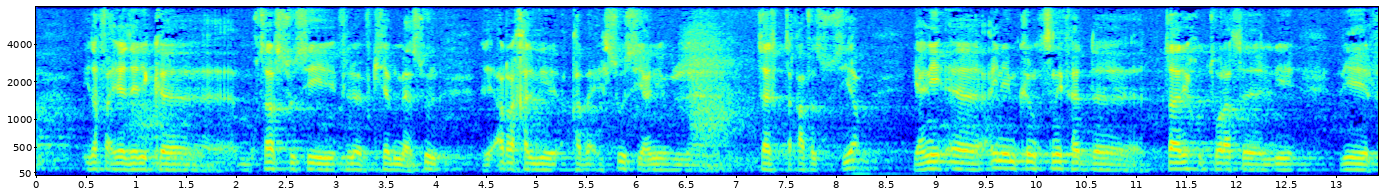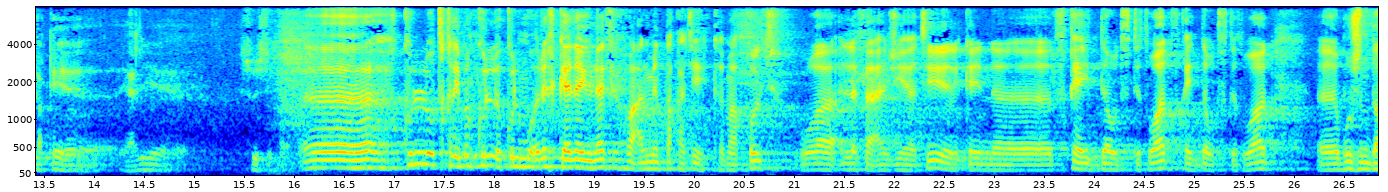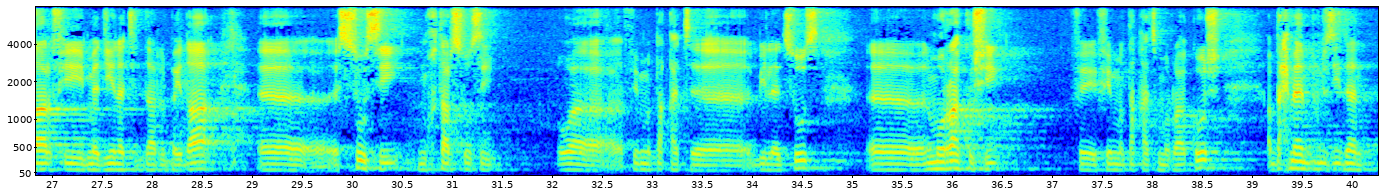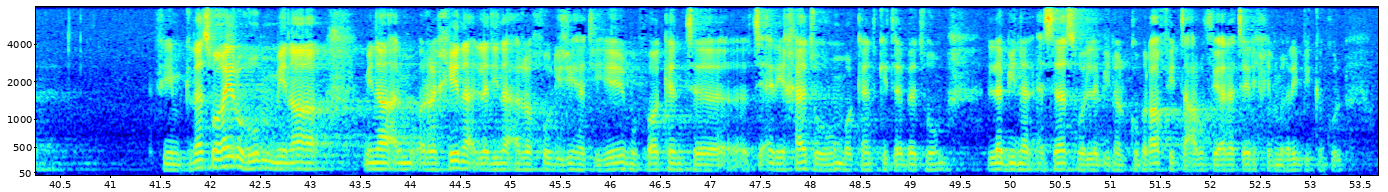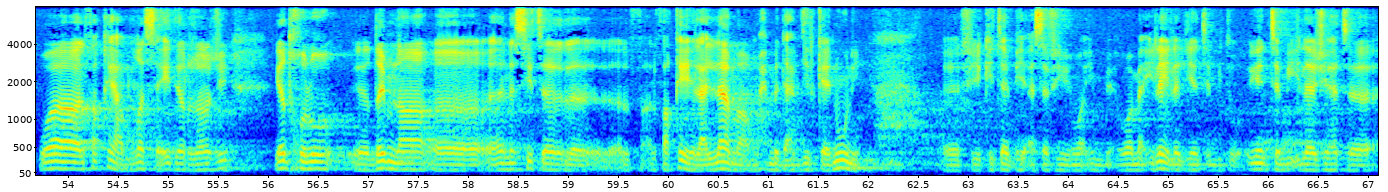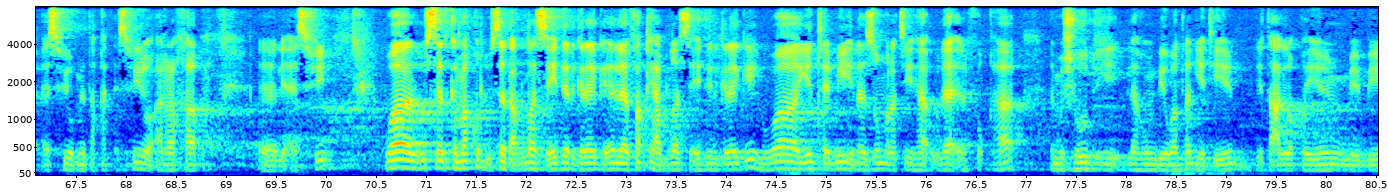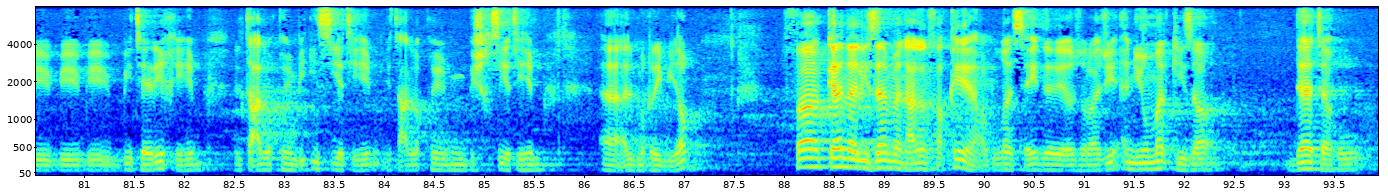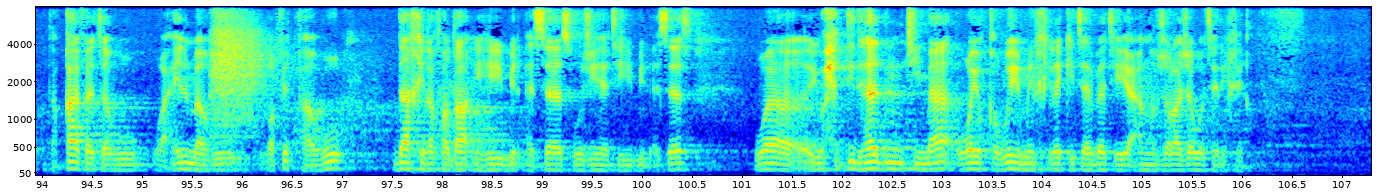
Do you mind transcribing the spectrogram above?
إضافة إلى ذلك آه، مختار السوسي في كتاب المعسول أرخ لقبائل السوس يعني تاريخ الثقافة السوسية. يعني آه، أين يمكن تصنيف هذا التاريخ والتراث اللي للفقيه يعني السوسي آه كل تقريبا كل كل مؤرخ كان ينافح عن منطقته كما قلت وألف عن جهته كاين آه، الفقيه داود في تطوان فقيه داود في تطوان آه، بوجندار في مدينة الدار البيضاء آه، السوسي المختار السوسي وفي منطقة آه، بلاد سوس المراكشي في في منطقة مراكش. عبد الرحمن بن زيدان في مكناس وغيرهم من من المؤرخين الذين أرخوا لجهتهم وكانت تاريخاتهم وكانت كتاباتهم لبنة الأساس واللبنة الكبرى في التعرف على تاريخ المغرب ككل. والفقيه عبد الله السعيد الرجاجي يدخل ضمن آه، نسيت الفقيه العلامة محمد عبد الكانوني آه، في كتابه اسفي وما إليه الذي ينتمي إلى جهة اسفي ومنطقة اسفي وأرخ آه، لاسفي والاستاذ كما قلت الاستاذ عبد الله السعيد الكراكي الفقيه عبد الله السعيد الكراكي هو ينتمي إلى زمرة هؤلاء الفقهاء المشهود لهم بوطنيتهم لتعلقهم بتاريخهم لتعلقهم بإنسيتهم لتعلقهم بشخصيتهم المغربية. فكان لزاما على الفقيه عبد الله السعيد الجراجي أن يمركز ذاته ثقافته وعلمه وفقهه داخل فضائه بالأساس وجهته بالأساس ويحدد هذا الانتماء ويقويه من خلال كتاباته عن الجراجة وتاريخها.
